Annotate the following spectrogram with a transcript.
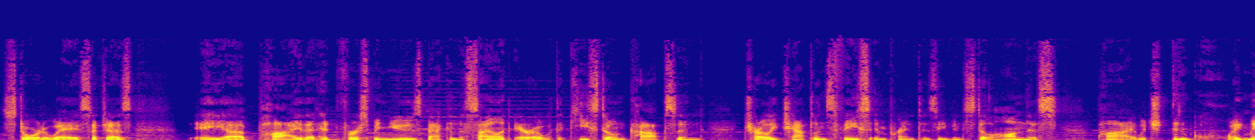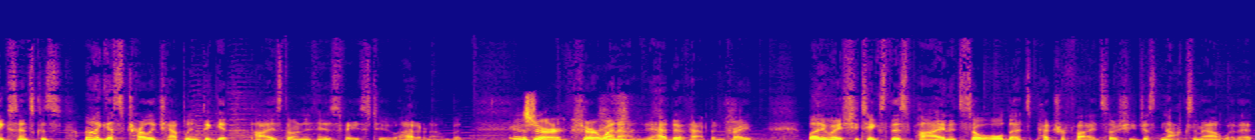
stored away, such as a uh, pie that had first been used back in the silent era with the Keystone Cops and Charlie Chaplin's face imprint is even still on this pie, which didn't quite make sense because well, I guess Charlie Chaplin did get pies thrown in his face too. I don't know, but Sure. sure, why not? It had to have happened, right? Well, anyway, she takes this pie and it's so old that it's petrified, so she just knocks him out with it.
